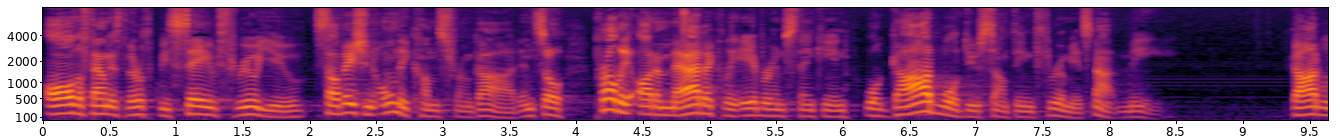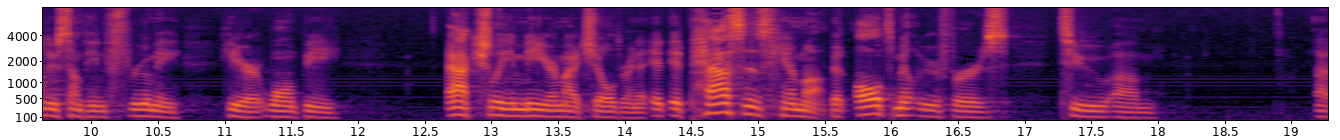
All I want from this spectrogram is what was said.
all the families of the earth will be saved through you. Salvation only comes from God. And so, probably automatically, Abraham's thinking, well, God will do something through me. It's not me. God will do something through me here. It won't be actually me or my children. It, it passes him up. It ultimately refers to, um, uh,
